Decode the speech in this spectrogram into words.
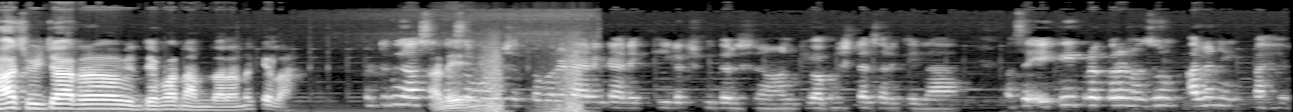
हाच विचार विद्यमान आमदारानं केला. पण तुम्ही असं आणि- कसं म्हणू शकता बरं डायरेक्ट डायरेक्ट की लक्ष्मी दर्शन किंवा भ्रष्टाचार केला? असं एकही प्रकरण अजून आलं नाही बाहेर.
